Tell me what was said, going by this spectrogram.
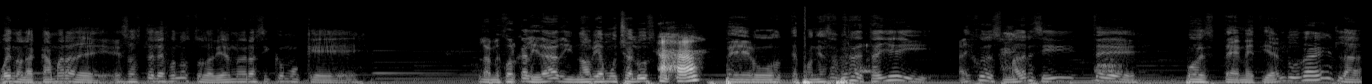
bueno, la cámara de esos teléfonos todavía no era así como que la mejor calidad y no había mucha luz. Ajá. Pero te ponías a ver a detalle y Ay, hijo de su madre, sí te. Pues te metía en duda, ¿eh? La,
